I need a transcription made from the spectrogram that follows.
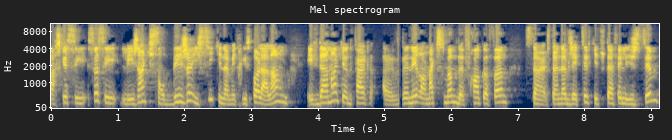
parce que c'est ça, c'est les gens qui sont déjà ici qui ne maîtrisent pas la langue. Évidemment que de faire euh, venir un maximum de francophones, c'est un, un, objectif qui est tout à fait légitime.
